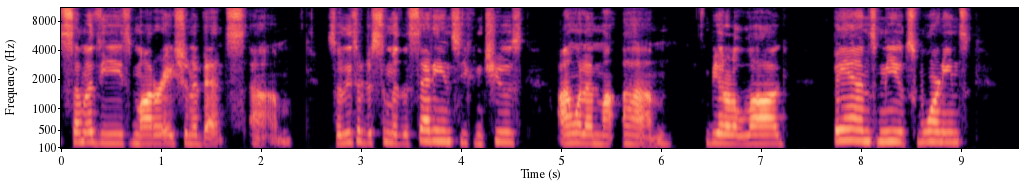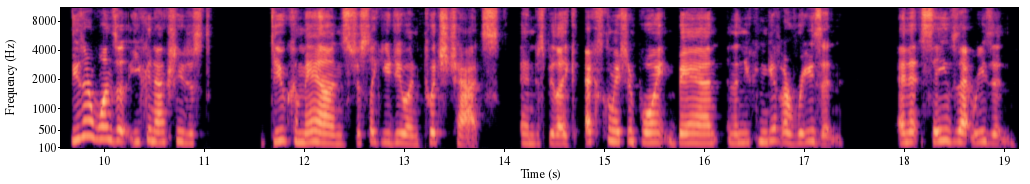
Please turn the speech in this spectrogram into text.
some of these moderation events. Um, so these are just some of the settings you can choose. I want to um, be able to log bans, mutes, warnings. These are ones that you can actually just do commands just like you do in Twitch chats and just be like exclamation point ban and then you can give a reason and it saves that reason.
